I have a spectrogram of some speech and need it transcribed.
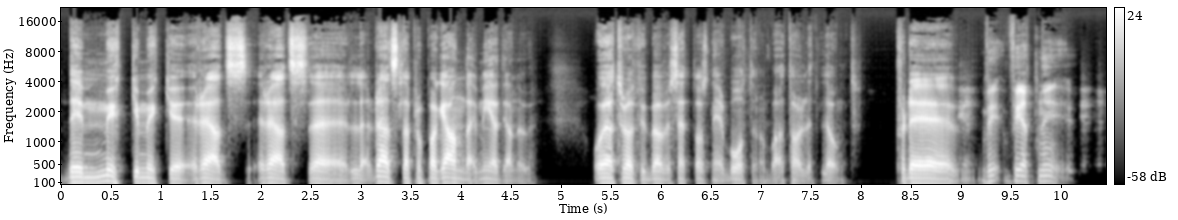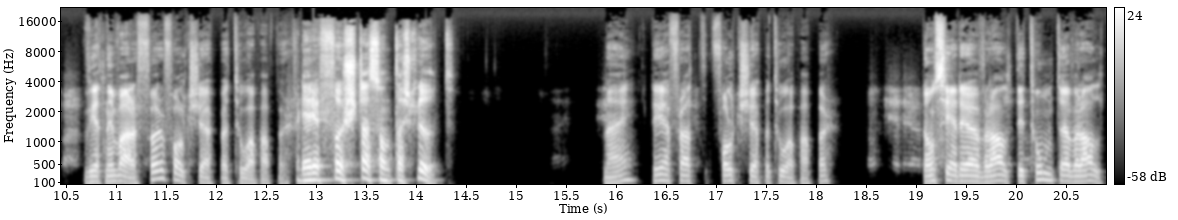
det är mycket, mycket räds, räds, eh, rädsla propaganda i media nu. Och jag tror att vi behöver sätta oss ner i båten och bara ta det lite lugnt. För det, Ve- Vet ni, vet ni varför folk köper toapapper? För det är det första som tar slut. Nej, det är för att folk köper toapapper. De ser det överallt. Det är tomt överallt.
